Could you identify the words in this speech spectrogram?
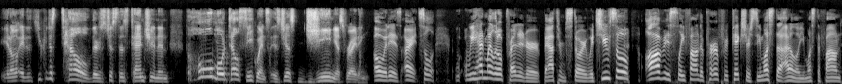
You know, and it's, you can just tell there's just this tension, and the whole motel sequence is just genius writing. Oh, it is. All right. So we had my little predator bathroom story, which you so obviously found a perfect picture. So you must have, I don't know, you must have found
